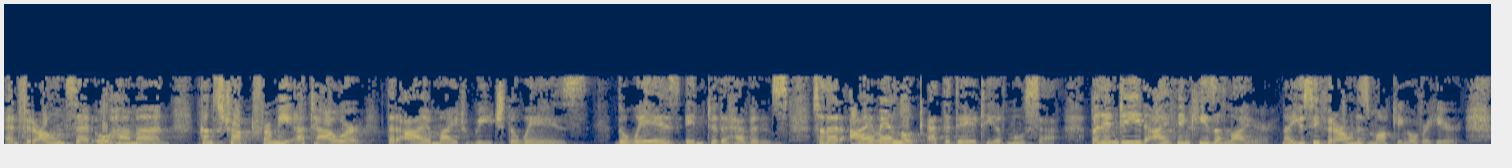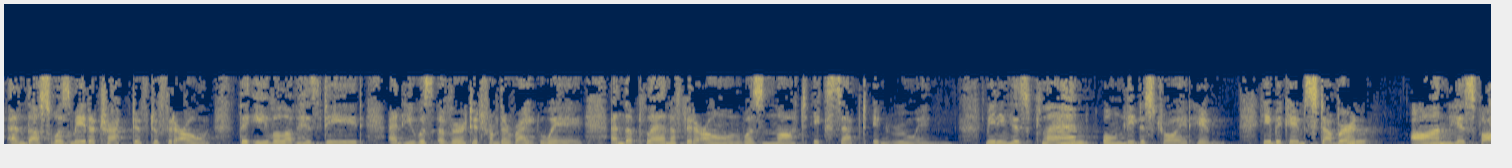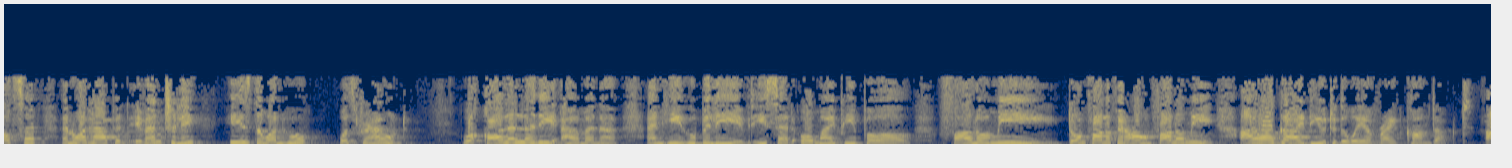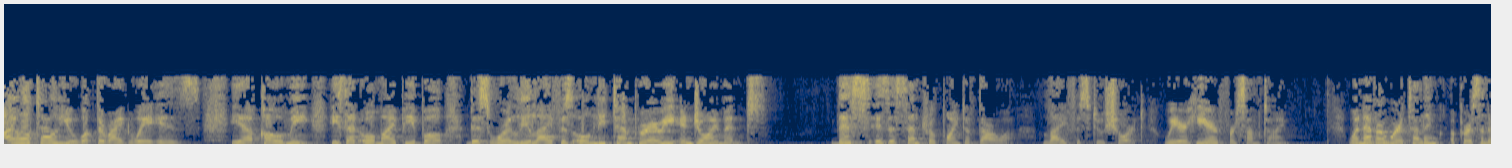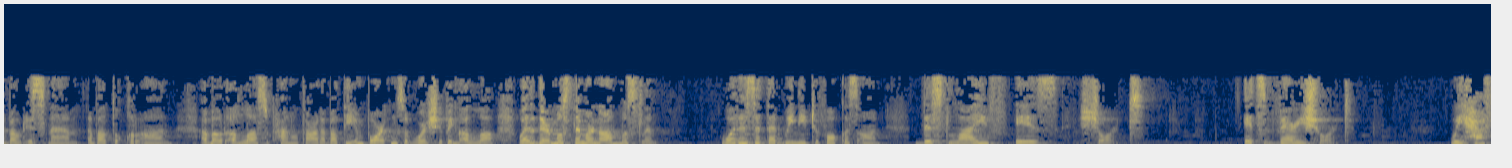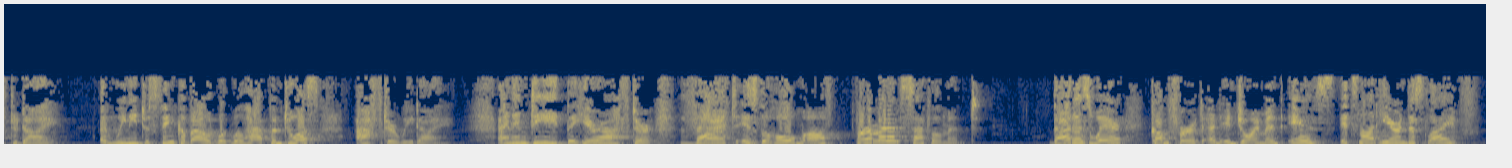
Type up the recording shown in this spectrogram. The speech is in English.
And Fir'aun said, O Haman, construct for me a tower that I might reach the ways, the ways into the heavens, so that I may look at the deity of Musa. But indeed, I think he's a liar. Now you see, Fir'aun is mocking over here. And thus was made attractive to Fir'aun the evil of his deed, and he was averted from the right way. And the plan of Fir'aun was not except in ruin. Meaning his plan only destroyed him. He became stubborn, on his falsehood. And what happened? Eventually, he is the one who was drowned. وَقَالَ الَّذِي آمَنَ And he who believed, he said, O my people, follow me. Don't follow Fir'aun, follow me. I will guide you to the way of right conduct. I will tell you what the right way is. Ya qawmi, he said, O my people, this worldly life is only temporary enjoyment. This is a central point of da'wah. Life is too short. We are here for some time. Whenever we're telling a person about Islam, about the Qur'an, about Allah subhanahu wa ta'ala, about the importance of worshipping Allah, whether they're Muslim or non-Muslim, what is it that we need to focus on? This life is short. It's very short. We have to die. And we need to think about what will happen to us after we die. And indeed, the hereafter, that is the home of permanent settlement. That is where comfort and enjoyment is. It's not here in this life.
